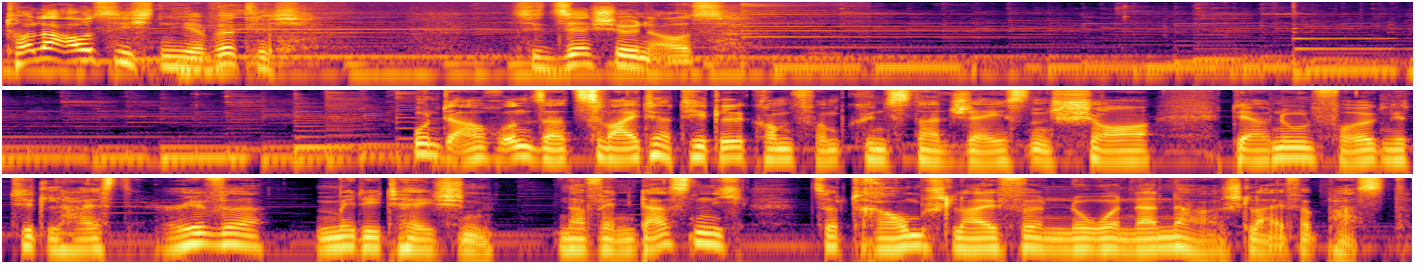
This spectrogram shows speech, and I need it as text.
Tolle Aussichten hier, wirklich. Sieht sehr schön aus. Und auch unser zweiter Titel kommt vom Künstler Jason Shaw. Der nun folgende Titel heißt River Meditation. Na, wenn das nicht zur Traumschleife Noah Nana Schleife passt.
